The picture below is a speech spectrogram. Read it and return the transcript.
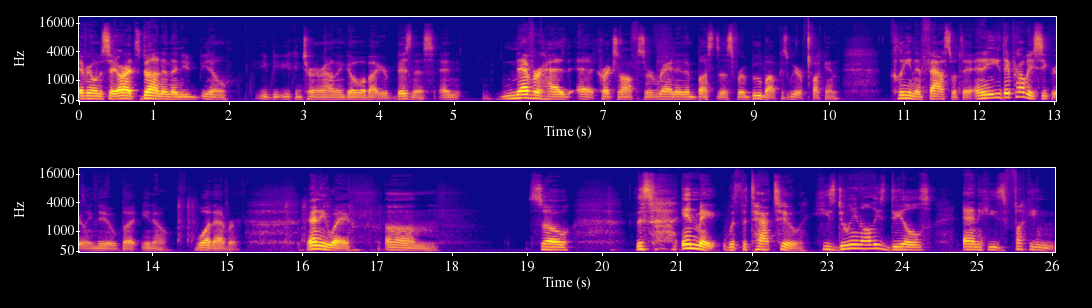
everyone would say, all right, it's done, and then you, you know, you you can turn around and go about your business, and never had a correction officer ran in and busted us for a boo bop because we were fucking clean and fast with it, and he, they probably secretly knew, but you know, whatever. Anyway, um, so this inmate with the tattoo, he's doing all these deals and he's fucking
